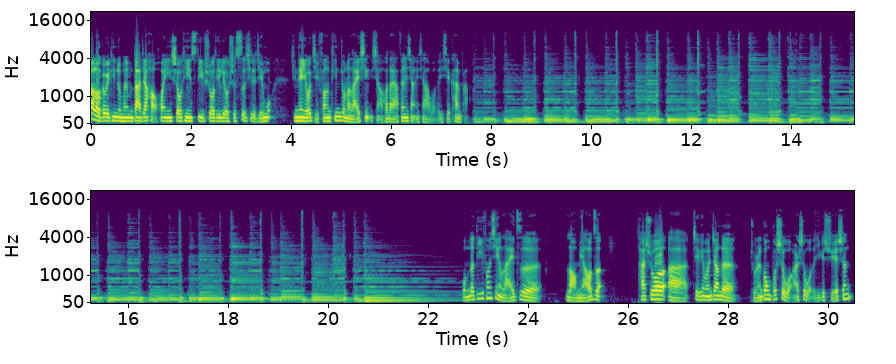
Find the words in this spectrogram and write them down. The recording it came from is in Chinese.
Hello，各位听众朋友们，大家好，欢迎收听 Steve 说第六十四期的节目。今天有几封听众的来信，想和大家分享一下我的一些看法。我们的第一封信来自老苗子，他说：“啊、这篇文章的主人公不是我，而是我的一个学生。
